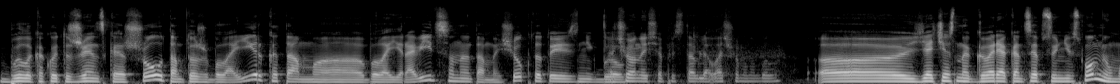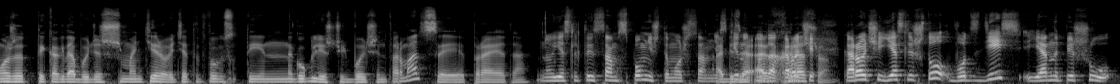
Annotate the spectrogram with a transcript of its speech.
было какое-то женское шоу, там тоже была Ирка, там э, была Яровицына, там еще кто-то из них был. А что она из себя представляла, о чем она была? Э, я, честно говоря, концепцию не вспомнил. Может, ты, когда будешь монтировать этот выпуск, ты нагуглишь чуть больше информации про это. Ну, если ты сам вспомнишь, ты можешь сам мне скинуть. Ну, да, короче, короче, если что, вот здесь я напишу,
